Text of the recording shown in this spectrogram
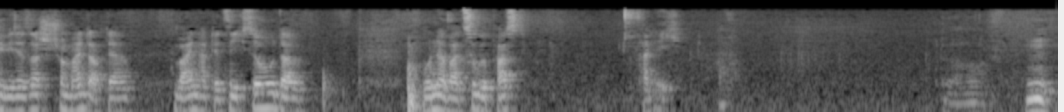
Wie der Sascha schon meinte, auch der Wein hat jetzt nicht so da wunderbar zugepasst. Fand ich. Ja. Hm.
